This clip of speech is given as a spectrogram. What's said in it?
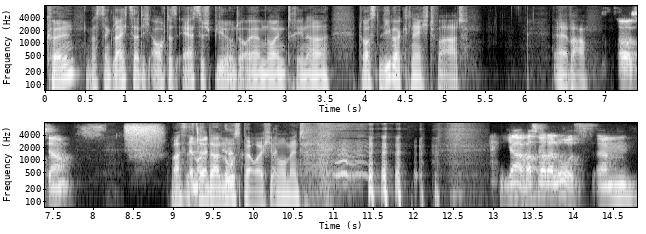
Köln, was dann gleichzeitig auch das erste Spiel unter eurem neuen Trainer Thorsten Lieberknecht wart, äh, war. Aus, ja. Was ist denn da los bei euch im Moment? ja, was war da los? Ähm,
